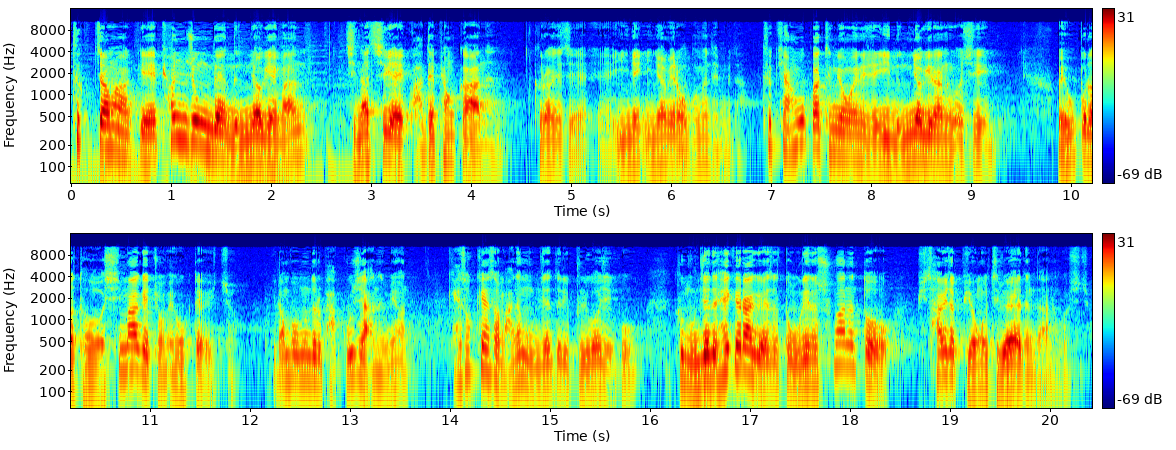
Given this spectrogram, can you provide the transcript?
특정하게 편중된 능력에만 지나치게 과대평가하는 그런 이제 이념이라고 보면 됩니다. 특히 한국 같은 경우에는 이제 이 능력이라는 것이 외국보다 더 심하게 좀 왜곡되어 있죠. 이런 부분들을 바꾸지 않으면 계속해서 많은 문제들이 불거지고 그 문제들 해결하기 위해서 또 우리는 수많은 또 사회적 비용을 들여야 된다는 것이죠.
